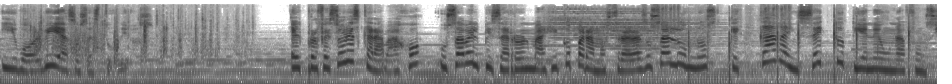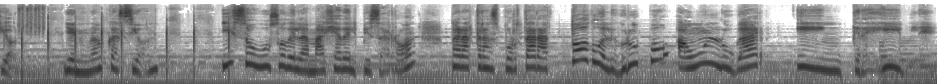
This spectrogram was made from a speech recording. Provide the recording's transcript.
y volvía a sus estudios. El profesor Escarabajo usaba el pizarrón mágico para mostrar a sus alumnos que cada insecto tiene una función. Y en una ocasión, hizo uso de la magia del pizarrón para transportar a todo el grupo a un lugar increíble.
